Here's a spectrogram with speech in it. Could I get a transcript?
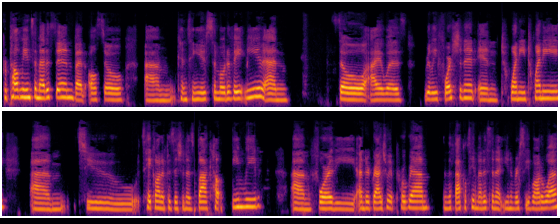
propelled me into medicine, but also um, continues to motivate me. And so I was really fortunate in 2020 um, to take on a position as Black Health Theme Lead um, for the undergraduate program in the Faculty of Medicine at University of Ottawa,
